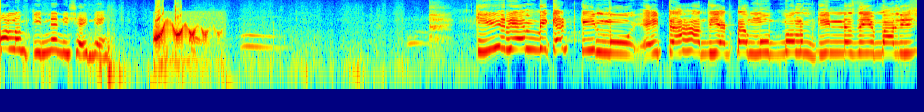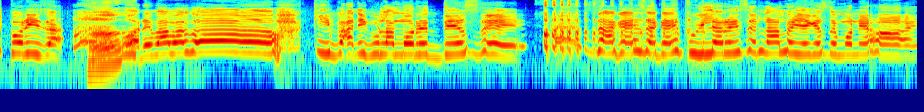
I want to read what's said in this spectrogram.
মলম কিনে নিসাই নে কি রেম কাট কিনমু? এই টাহা দিয়ে একটা মুভ মলম কিনে যে মালিশ করি যা। ওরে বাবা গো কি বাড়িগুলা মরে দেশে জায়গায় জায়গায় ফুইলা রইছে লাল হয়ে গেছে মনে হয়।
